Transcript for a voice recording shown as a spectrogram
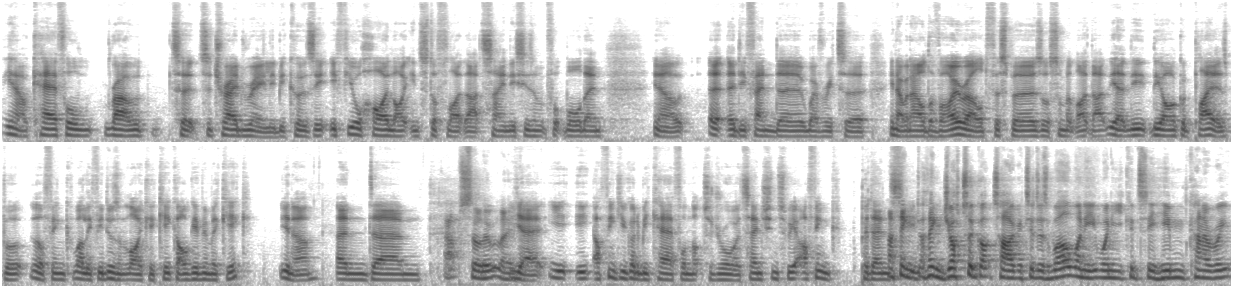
you know careful road to, to tread really, because if you're highlighting stuff like that, saying this isn't football, then you know a, a defender, whether it's a you know an Alderweireld for Spurs or something like that, yeah, they, they are good players, but they'll think, well, if he doesn't like a kick, I'll give him a kick. You know, and um, Absolutely. yeah, you, you, I think you've got to be careful not to draw attention to it. I think I think I think Jota got targeted as well when he when you could see him kind of re-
